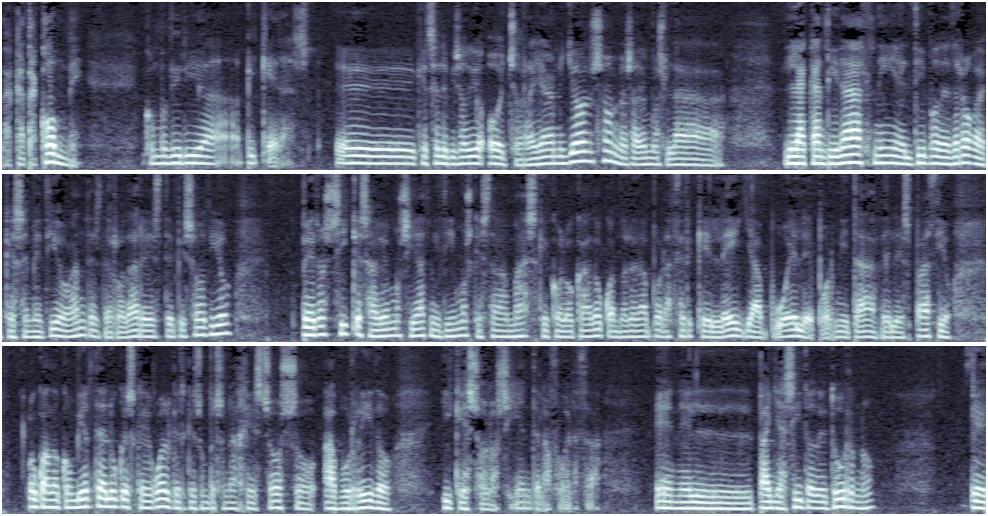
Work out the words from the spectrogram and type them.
la catacombe, como diría Piqueras, eh, que es el episodio 8. Ryan Johnson, no sabemos la, la cantidad ni el tipo de droga que se metió antes de rodar este episodio, pero sí que sabemos y admitimos que estaba más que colocado cuando le da por hacer que Leia vuele por mitad del espacio, o cuando convierte a Luke Skywalker, que es un personaje soso, aburrido y que solo siente la fuerza, en el payasito de turno, que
